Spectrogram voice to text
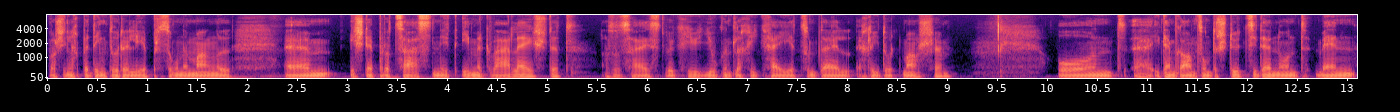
wahrscheinlich bedingt durch den Lehrpersonenmangel, ähm, ist der Prozess nicht immer gewährleistet. Also das heißt wirklich Jugendliche fallen zum Teil ein bisschen durch die Masche. Und äh, in dem Ganzen unterstütze ich dann. Und wenn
